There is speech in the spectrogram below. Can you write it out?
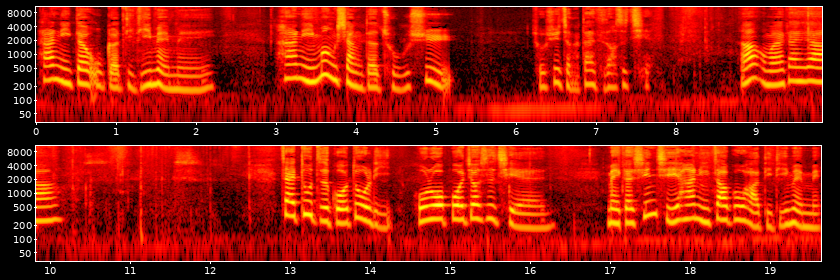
哈尼的五个弟弟妹妹，哈尼梦想的储蓄，储蓄整个袋子都是钱。好，我们来看一下啊，在兔子国度里。胡萝卜就是钱。每个星期，哈尼照顾好弟弟妹妹，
